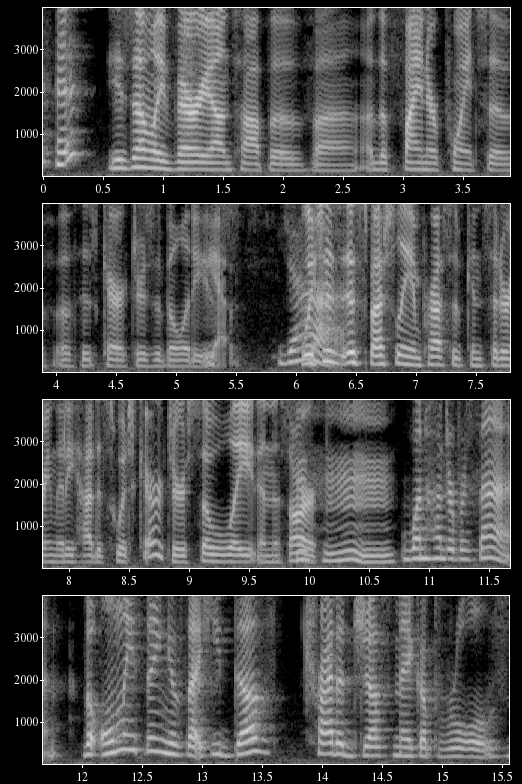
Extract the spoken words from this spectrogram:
He's definitely very on top of uh, the finer points of, of his character's abilities. Yes. Yeah, Which is especially impressive considering that he had to switch characters so late in this arc. hmm One hundred percent. The only thing is that he does try to just make up rules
